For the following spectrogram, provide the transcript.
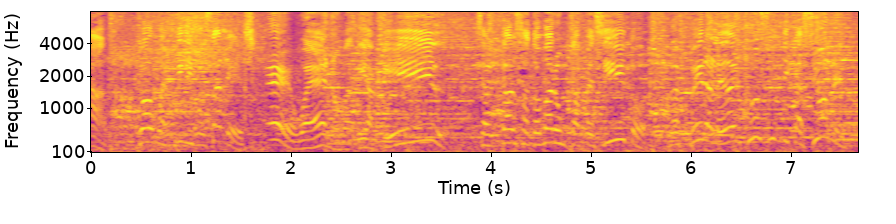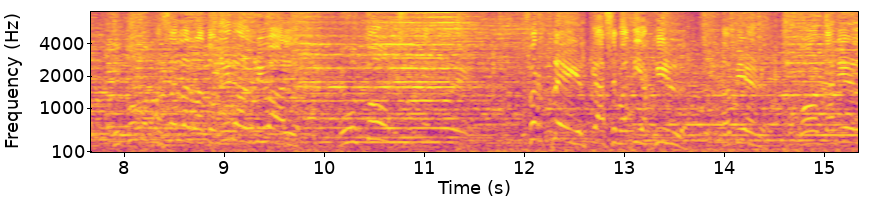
A la ratonera. Como Speedy González. Eh, bueno, Matías Gil. Se alcanza a tomar un cafecito. Lo espera, le da incluso indicaciones de cómo pasar la ratonera al rival. Me gustó. ese Fair play el que hace Matías Gil. También con Daniel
